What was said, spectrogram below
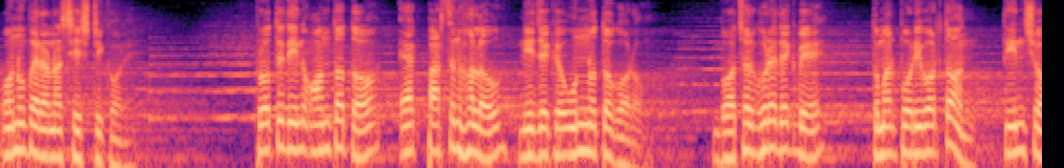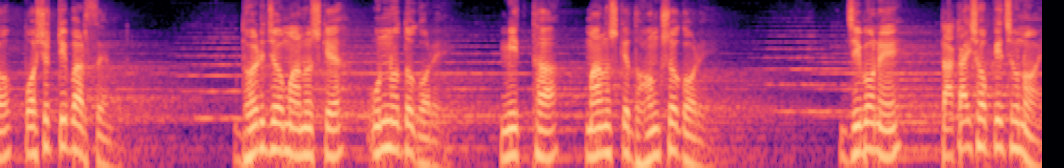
অনুপ্রেরণা সৃষ্টি করে। প্রতিদিন অন্তত এক পার্সেন্ট হলেও নিজেকে উন্নত করো। বছর ঘুরে দেখবে তোমার পরিবর্তন তিনশো পঁয়ষট্টি পার্সেন্ট ধৈর্য মানুষকে উন্নত করে, মিথ্যা মানুষকে ধ্বংস করে। জীবনে টাকাই সব কিছু নয়,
